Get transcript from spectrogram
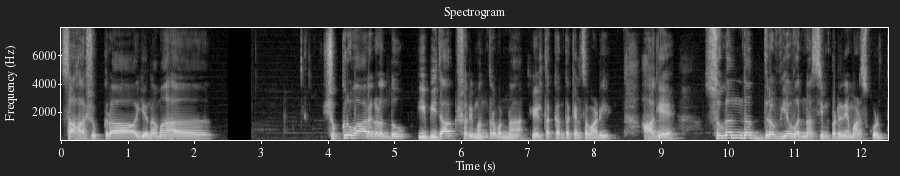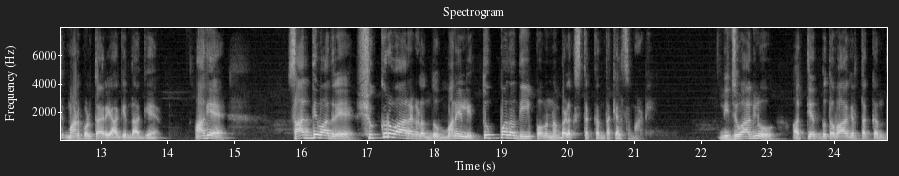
ಸಹ ಶುಕ್ರಾಯ ನಮಃ. ಶುಕ್ರವಾರಗಳಂದು ಈ ಬೀಜಾಕ್ಷರಿ ಮಂತ್ರವನ್ನು ಹೇಳ್ತಕ್ಕಂಥ ಕೆಲಸ ಮಾಡಿ, ಹಾಗೆ ಸುಗಂಧ ದ್ರವ್ಯವನ್ನು ಸಿಂಪಡಣೆ ಮಾಡಿಸ್ಕೊಳ್ತಿ ಮಾಡ್ಕೊಳ್ತಾರೆ ಇರಿ ಆಗಿಂದಾಗ್ಗೆ ಹಾಗೆ ಸಾಧ್ಯವಾದರೆ ಶುಕ್ರವಾರಗಳಂದು ಮನೆಯಲ್ಲಿ ತುಪ್ಪದ ದೀಪವನ್ನು ಬೆಳಗಿಸ್ತಕ್ಕಂಥ ಕೆಲಸ ಮಾಡಿ. ನಿಜವಾಗ್ಲೂ ಅತ್ಯದ್ಭುತವಾಗಿರ್ತಕ್ಕಂಥ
